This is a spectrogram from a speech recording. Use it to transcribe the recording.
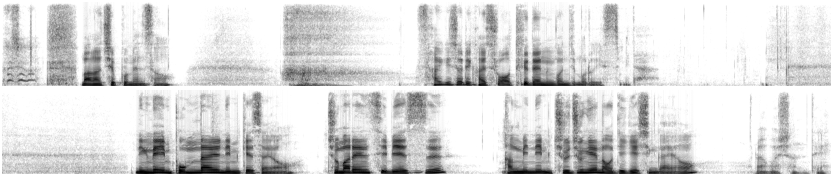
만화책 보면서 하, 사계절이 갈수록 어떻게 되는 건지 모르겠습니다. 닉네임 봄날님께서요. 주말엔 CBS 강민님 주중엔 어디 계신가요? 라고 하셨는데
